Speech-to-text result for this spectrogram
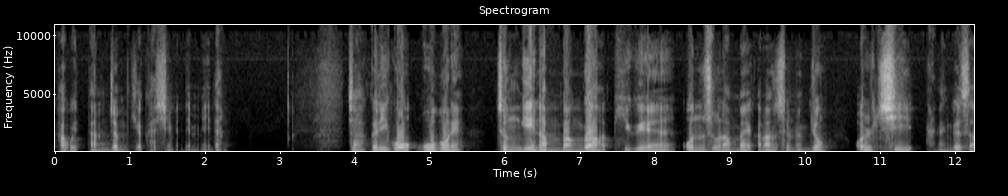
가고 있다는 점 기억하시면 됩니다. 자, 그리고 5번에 전기 난방과 비교해 온수 난방에 관한 설명 중 옳지 않은 것은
